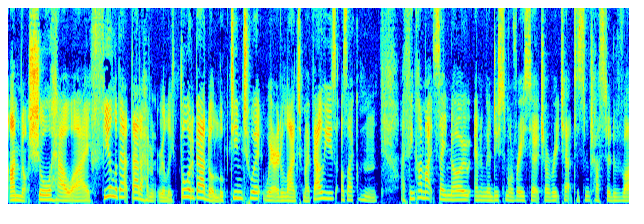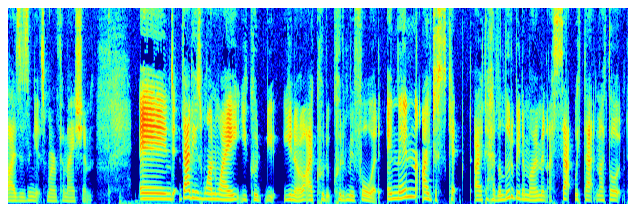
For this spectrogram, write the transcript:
I'm not sure how I feel about that. I haven't really thought about it or looked into it, where it aligns to my values. I was like, hmm, I think I might say no, and I'm going to do some more research. I'll reach out to some trusted advisors and get some more information and that is one way you could you, you, know i could could move forward and then i just kept i had a little bit of moment i sat with that and i thought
